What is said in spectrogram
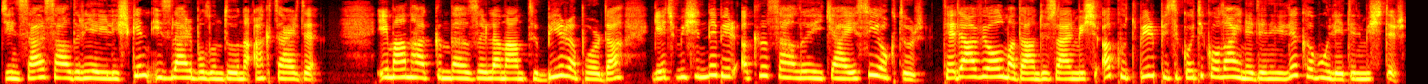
cinsel saldırıya ilişkin izler bulunduğunu aktardı. İman hakkında hazırlanan tıbbi raporda geçmişinde bir akıl sağlığı hikayesi yoktur. Tedavi olmadan düzelmiş akut bir psikotik olay nedeniyle kabul edilmiştir.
